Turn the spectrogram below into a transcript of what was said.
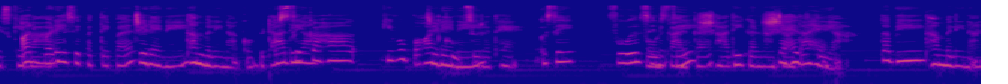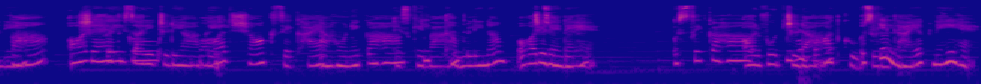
इसके और बाद बड़े से पत्ते पर चिड़े ने थम्बलीना को बिठा दिया। कहा कि वो बहुत खूबसूरत है। उसे फूल से निकाल कर शादी करना चाहता है। तभी थम्बलीना ने वहाँ और कई सारी चिड़िया आ गई। बहुत शौक से खाया। उन्होंने कहा इसके बाद थम्बलीना बहुत चिड़े है। उससे कहा और वो चिड़ा बहुत खूबसूरत उसके लायक नहीं है।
